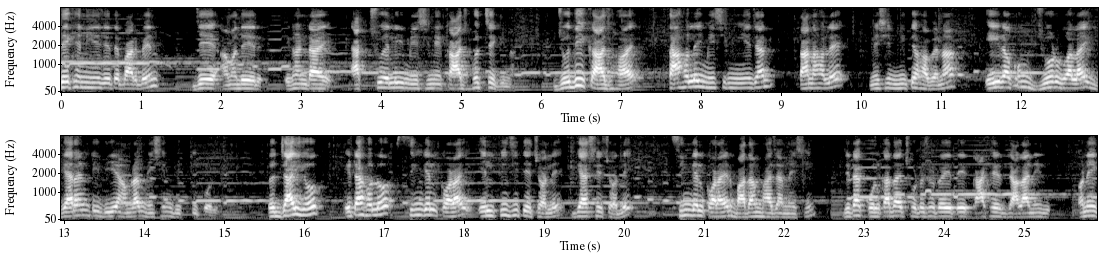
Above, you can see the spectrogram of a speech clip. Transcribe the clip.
দেখে নিয়ে যেতে পারবেন যে আমাদের এখানটায় অ্যাকচুয়ালি মেশিনে কাজ হচ্ছে কিনা। যদি কাজ হয়, তাহলেই মেশিন নিয়ে যান, তা না হলে মেশিন নিতে হবে না। এই রকম জোর গলায় গ্যারান্টি দিয়ে আমরা মেশিন বিক্রি করি। তো যাই হোক এটা হলো সিঙ্গেল কড়াই এলপিজিতে চলে, গ্যাসে চলে, সিঙ্গেল কড়াইয়ের বাদাম ভাজা মেশিন, যেটা কলকাতায় ছোট ছোট এতে কাঠের জ্বালানির অনেক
